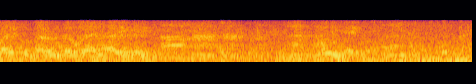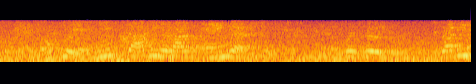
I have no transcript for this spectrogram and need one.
હોય તો ગરમ કરવું એને હરી ગઈ. Uh-huh. થઈ જાય Okay, he's talking about anger. So, so what is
